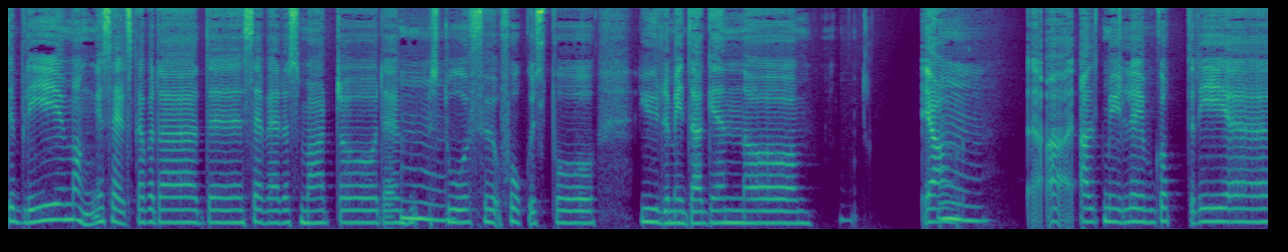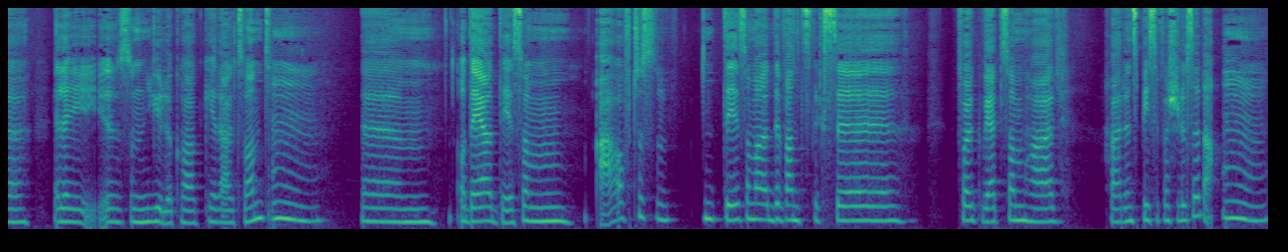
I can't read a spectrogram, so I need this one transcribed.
det blir mange selskaper der det serveres mat, og det er mm. stor fokus på julemiddagen og Ja. Mm alt mulig godteri eh, eller eh, sånn julekaker og alt sånt. Mm. Um, og det er det som er ofte det som er det vanskeligste folk vet som har, har en spiseforstyrrelse, da. Mm.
